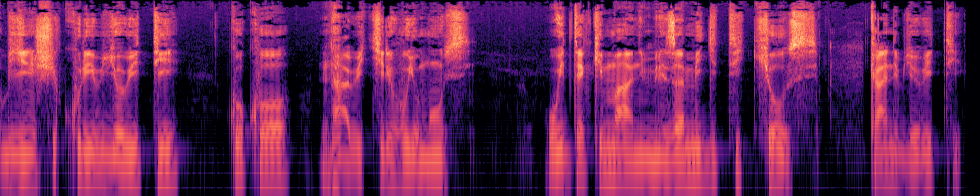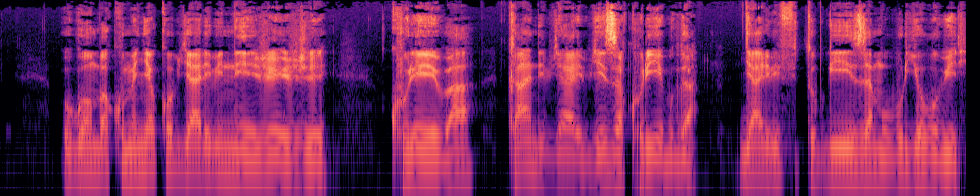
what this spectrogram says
byinshi kuri ibyo biti kuko nta bikiriho uyu munsi. Witeka imana imezamo igiti cyose. Kandi ibyo biti ugomba kumenya ko byari binejeje kureba kandi byari byiza kuribwa. Byari bifite ubwiza mu buryo bubiri.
